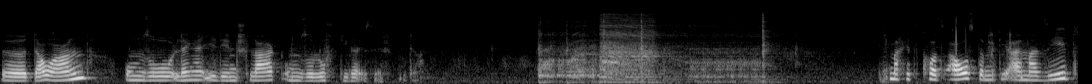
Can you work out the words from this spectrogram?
äh, dauern. Umso länger ihr den schlagt, umso luftiger ist er später. Ich mache jetzt kurz aus, damit ihr einmal seht,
